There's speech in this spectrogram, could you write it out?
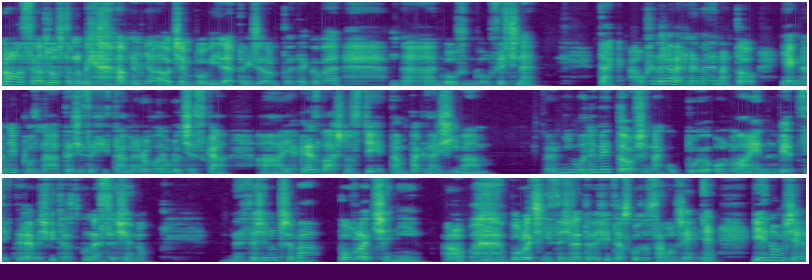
No ale zase na druhou stranu bych vám neměla o čem povídat, takže to je takové uh, dvou, dvousečné. Tak a už se teda vrhneme na to, jak na mě poznáte, že se chystáme na dovolenou do Česka a jaké zvláštnosti tam pak zažívám. Prvním bodem je to, že nakupuju online věci, které ve Švýcarsku neseženu. Neseženu třeba povlečení. Ano, povlečení seženete ve Švýcarsku, to samozřejmě, jenomže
